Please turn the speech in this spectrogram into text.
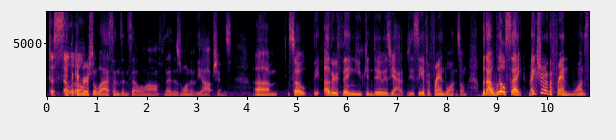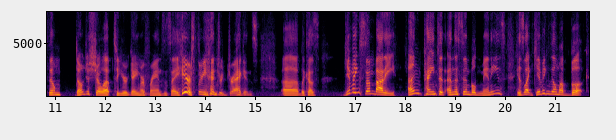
Just sell get it the all. commercial license and sell them off. That is one of the options. Um, so the other thing you can do is yeah, see if a friend wants them. But I will say, make sure the friend wants them. Don't just show up to your gamer friends and say, "Here's 300 dragons," uh, because giving somebody unpainted, unassembled minis is like giving them a book.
